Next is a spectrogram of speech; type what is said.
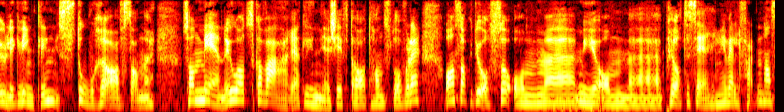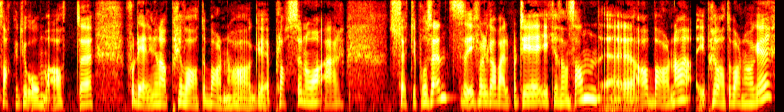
ulik vinkling store avstander. Så han mener jo at det skal være et linjeskifte, og at han står for det. Og han snakket jo også om, eh, mye om eh, privatisering i velferden. Han snakket jo om at eh, fordelingen av private barnehageplasser nå er 70% ifølge Arbeiderpartiet i Kristiansand av barna i private barnehager.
